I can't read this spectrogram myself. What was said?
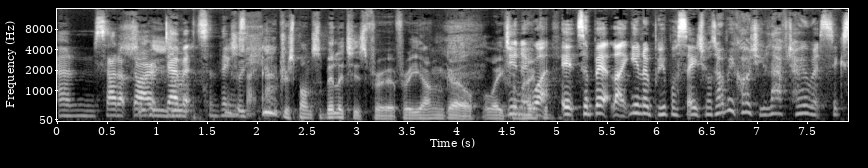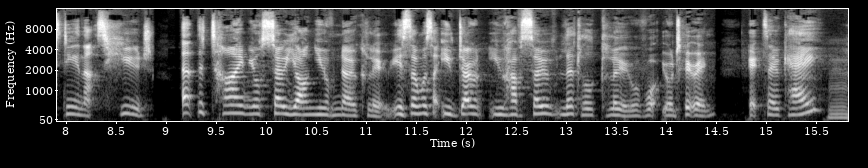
and set up So direct are- debits and things these are like huge that. Huge responsibilities for for a young girl away from home. Do you know home. what? It's a bit like, you know, people say to me, oh my God, you left home at 16. That's huge. At the time, you're so young, you have no clue. It's almost like you don't, you have so little clue of what you're doing. It's okay. Hmm.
